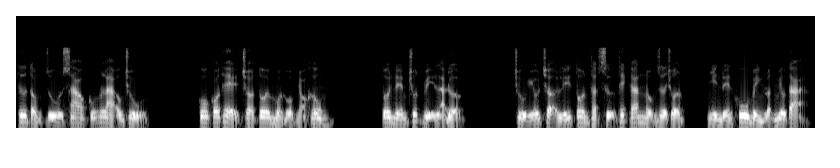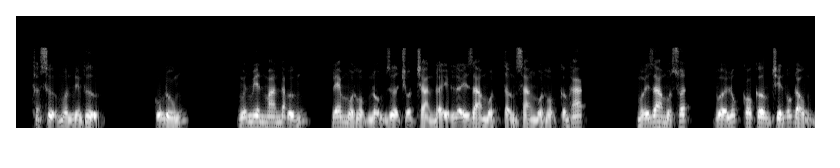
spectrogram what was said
tư tổng dù sao cũng là ông chủ. Cô có thể cho tôi một hộp nhỏ không? Tôi nếm chút vị là được. Chủ yếu trợ lý tôn thật sự thích ăn nộm dưa chuột, nhìn đến khu bình luận miêu tả, thật sự muốn nếm thử. Cũng đúng. Nguyễn miên man đáp ứng đem một hộp nộm dưa chuột tràn đầy lấy ra một tầng sang một hộp cơm khác. Mới ra một suất, vừa lúc có cơm chiến ốc đồng,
